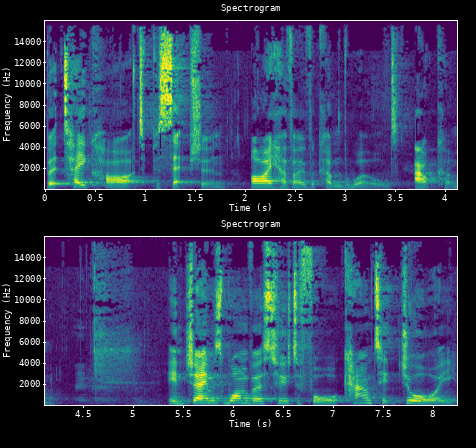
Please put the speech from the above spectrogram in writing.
but take heart, perception. I have overcome the world, outcome in James 1, verse 2 to 4, count it joy,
